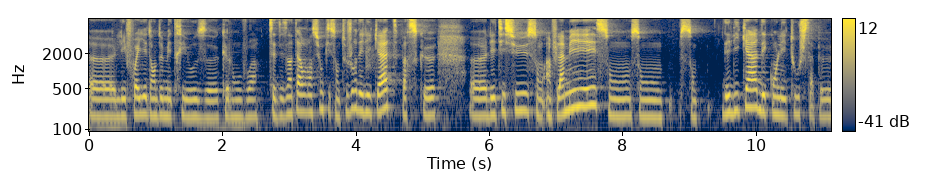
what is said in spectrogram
les foyers d'endométriose que l'on voit. C'est des interventions qui sont toujours délicates parce que les tissus sont inflammés, sont, sont, sont délicats. Dès qu'on les touche, ça peut,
